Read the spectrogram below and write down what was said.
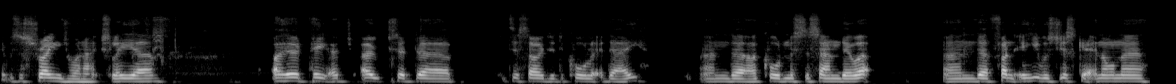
it was a strange one actually. Um, I heard Peter Oakes had uh, decided to call it a day, and uh, I called Mr. Sandhu up, and uh, fun, he was just getting on a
